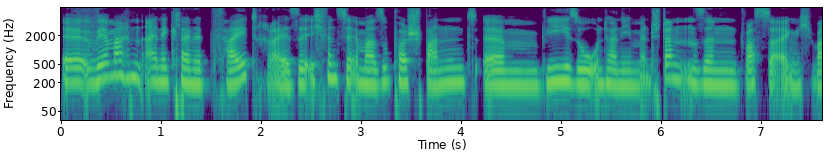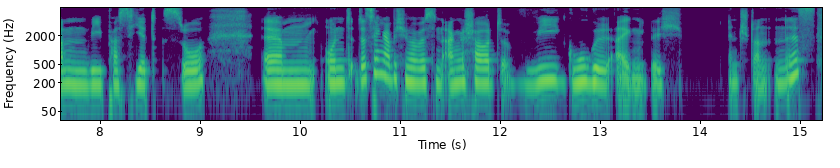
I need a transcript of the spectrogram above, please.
äh, wir machen eine kleine Zeitreise. Ich finde es ja immer super spannend, ähm, wie so Unternehmen entstanden sind, was da eigentlich wann, wie passiert ist so. Ähm, und deswegen habe ich mir ein bisschen angeschaut, wie Google eigentlich entstanden ist.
